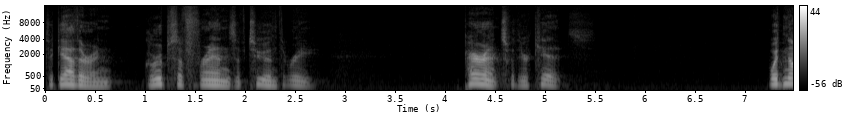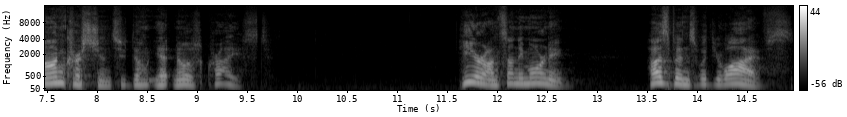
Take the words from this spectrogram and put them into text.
together in groups of friends of two and three, parents with your kids, with non Christians who don't yet know Christ, here on Sunday morning, husbands with your wives,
